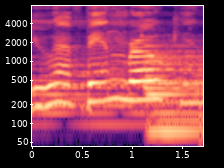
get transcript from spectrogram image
You have been broken,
